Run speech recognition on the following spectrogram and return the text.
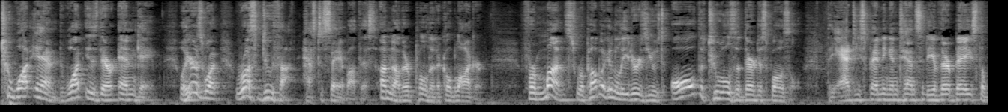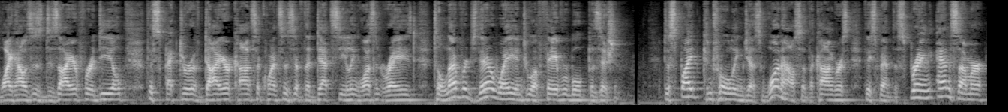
to what end? What is their end game? Well, here's what Ross Douthat has to say about this, another political blogger. For months, Republican leaders used all the tools at their disposal the anti spending intensity of their base, the White House's desire for a deal, the specter of dire consequences if the debt ceiling wasn't raised, to leverage their way into a favorable position. Despite controlling just one house of the Congress, they spent the spring and summer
